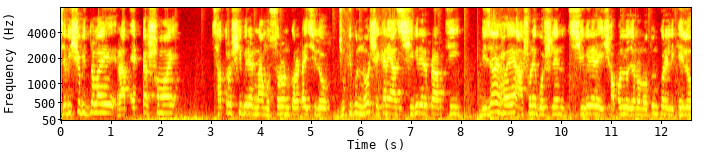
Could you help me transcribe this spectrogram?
যে বিশ্ববিদ্যালয়ে রাত একটার সময় ছাত্র শিবিরের নাম উচ্চারণ করাটাই ছিল ঝুঁকিপূর্ণ, সেখানে আজ শিবিরের প্রার্থী বিজয় হয়ে আসনে বসলেন। শিবিরের এই সাফল্য যেন নতুন করে লিখে এলো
